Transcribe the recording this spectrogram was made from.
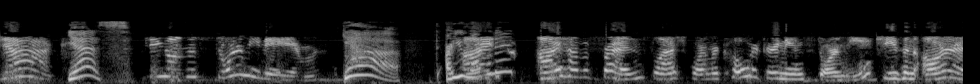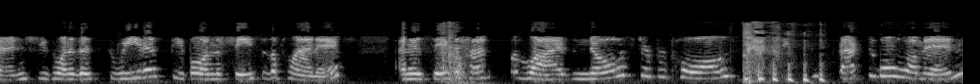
Jack. Yes. on the Stormy name. Yeah. Are you loving I, it? I have a friend slash former coworker named Stormy. She's an RN. She's one of the sweetest people on the face of the planet and has saved a handful of lives. No stripper poles. She's a respectable woman.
